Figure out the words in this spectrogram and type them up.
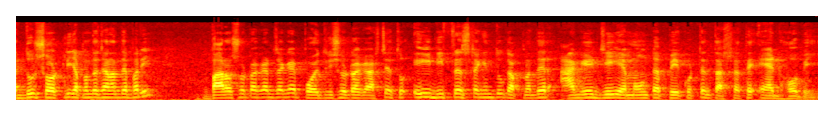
এত দূর শর্টলি আপনাদের জানাতে পারি। বারোশো টাকার জায়গায় পঁয়ত্রিশশো টাকা আসছে। তো এই ডিফারেন্সটা কিন্তু আপনাদের আগে যেই অ্যামাউন্টটা পে করতেন, তার সাথে অ্যাড হবেই।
